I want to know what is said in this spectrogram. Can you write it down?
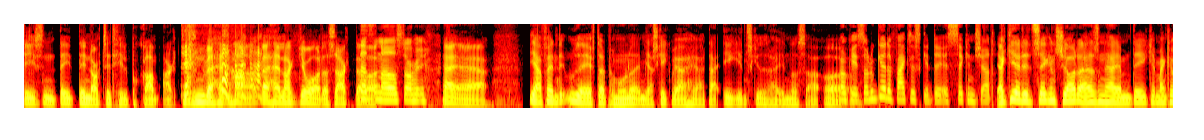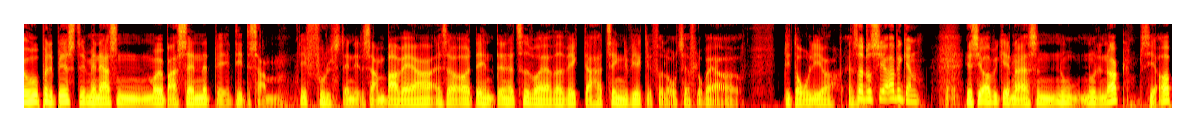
det er, sådan, det, det er nok til et helt program agtigt sådan, hvad han har, hvad han har gjort og sagt. That's Og, another story. ja, ja, ja. Jeg fandt ud af efter et par måneder, at jeg skal ikke være her. Der er ikke en skid, der har ændret sig. Og Okay, så du giver det faktisk et uh, second shot. Jeg giver det et second shot, og er sådan her, jamen det kan, man kan jo håbe på det bedste, men er sådan, må jeg bare sande, at det, det er det samme. Det er fuldstændig det samme, bare være. Altså, og den, den her tid, hvor jeg har været væk, der har tingene virkelig fået lov til at florere og blive dårligere. Altså, Så du siger op igen? Jeg siger op igen, og jeg er sådan, nu, nu er det nok, siger op,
